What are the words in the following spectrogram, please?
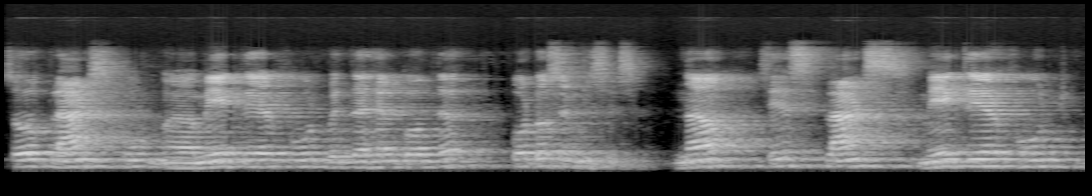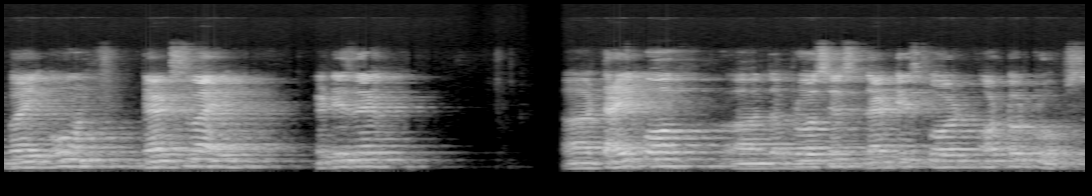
So plants uh, make their food with the help of the photosynthesis. Now, since plants make their food by own, that's why it is a uh, type of uh, the process that is called autotrophs.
